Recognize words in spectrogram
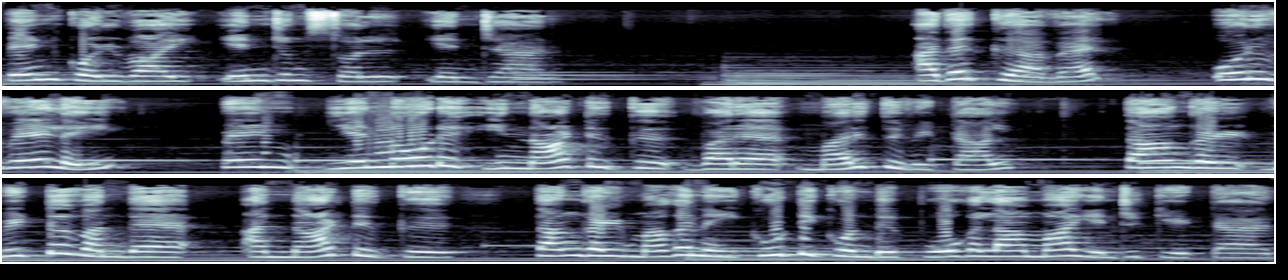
பெண் கொள்வாய் என்றும் சொல் என்றார். அதற்கு அவர் ஒருவேளை பெண் என்னோடு இந்நாட்டிற்கு வர மறுத்துவிட்டால் தாங்கள் விட்டு வந்த அந்நாட்டிற்கு தங்கள் மகனை கூட்டிக் கொண்டு போகலாமா? என்று கேட்டார்.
